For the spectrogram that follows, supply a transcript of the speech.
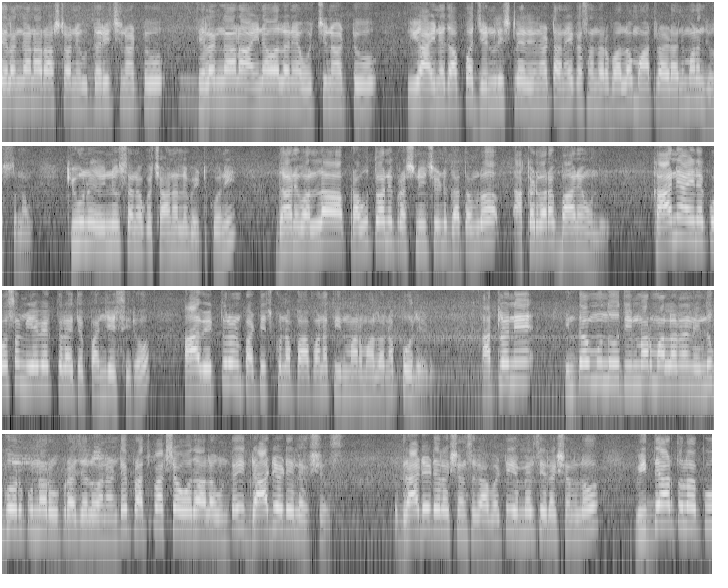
తెలంగాణ రాష్ట్రాన్ని ఉద్ధరించినట్టు తెలంగాణ అయిన వల్లనే వచ్చినట్టు ఇక ఆయన తప్ప జర్నలిస్టులే లేనట్టు అనేక సందర్భాల్లో మాట్లాడని మనం చూస్తున్నాం. క్యూ న్యూస్ అనే ఒక ఛానల్ని పెట్టుకొని దానివల్ల ప్రభుత్వాన్ని ప్రశ్నించిండు గతంలో అక్కడి వరకు బాగానే ఉంది. కానీ ఆయన కోసం ఏ వ్యక్తులు అయితే పనిచేసిరో ఆ వ్యక్తులను పట్టించుకున్న పాపన తీన్మార్ మల్లన్న పోలేడు. అట్లనే ఇంతకుముందు తీన్మార్ మల్లన్నను ఎందుకు కోరుకున్నారు ప్రజలు అని అంటే ప్రతిపక్ష హోదాలో ఉంటే గ్రాడ్యుయేట్ ఎలక్షన్స్ గ్రాడ్యుయేట్ ఎలక్షన్స్ కాబట్టి ఎమ్మెల్సీ ఎలక్షన్లో విద్యార్థులకు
